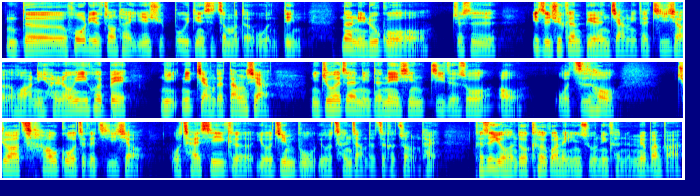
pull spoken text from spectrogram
你的获利的状态也许不一定是这么的稳定。那你如果就是一直去跟别人讲你的绩效的话，你很容易会被你你讲的当下，你就会在你的内心记得说，哦，我之后就要超过这个绩效，我才是一个有进步、有成长的这个状态。可是有很多客观的因素，你可能没有办法。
